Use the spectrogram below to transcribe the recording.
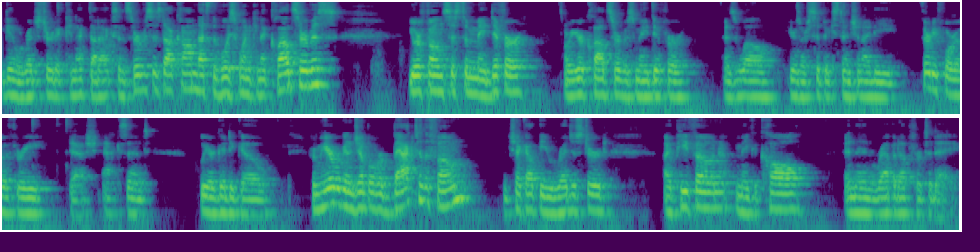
Again, we're registered at connect.accentservices.com. That's the Voice One Connect cloud service. Your phone system may differ, or your cloud service may differ as well. Here's our SIP extension ID 3403-accent. We are good to go. From here, we're going to jump over back to the phone and check out the registered IP phone, make a call, and then wrap it up for today.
